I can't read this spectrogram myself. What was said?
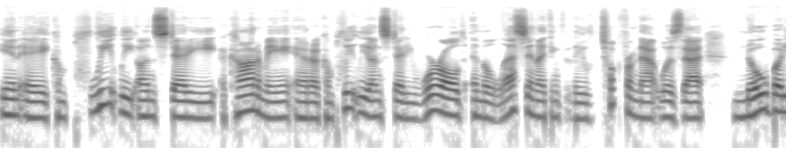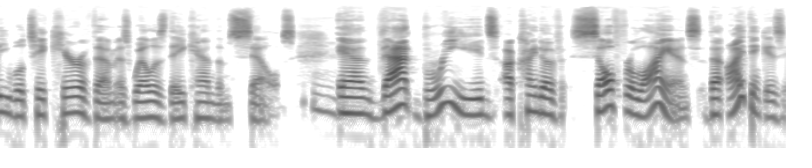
in a completely unsteady economy and a completely unsteady world. And the lesson I think that they took from that was that nobody will take care of them as well as they can themselves. Mm. And that breeds a kind of self reliance that I think is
